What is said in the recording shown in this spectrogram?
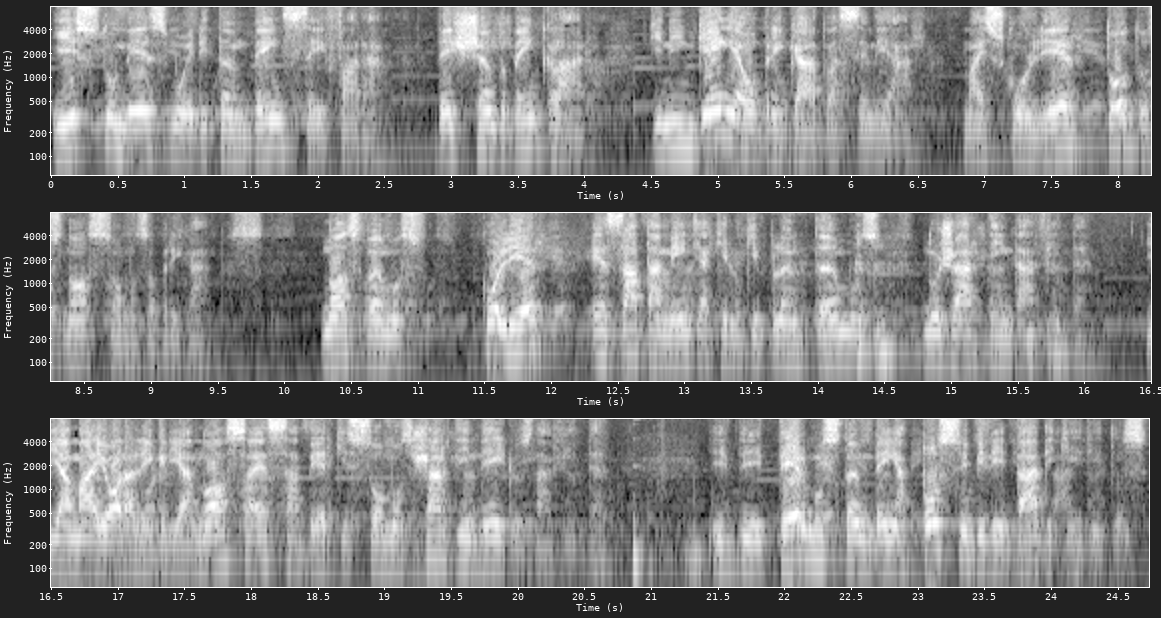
isto mesmo ele também ceifará, deixando bem claro que ninguém é obrigado a semear, mas colher todos nós somos obrigados. Nós vamos colher exatamente aquilo que plantamos no jardim da vida. E a maior alegria nossa é saber que somos jardineiros da vida. E de termos também a possibilidade, queridos,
